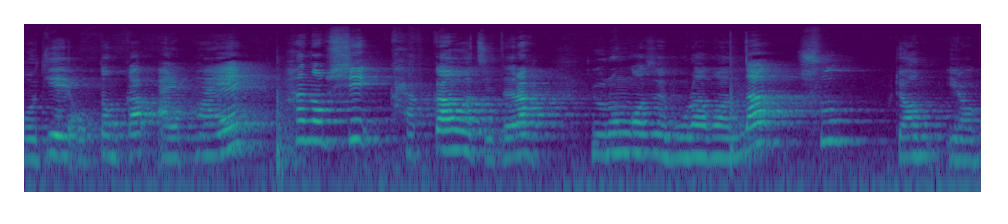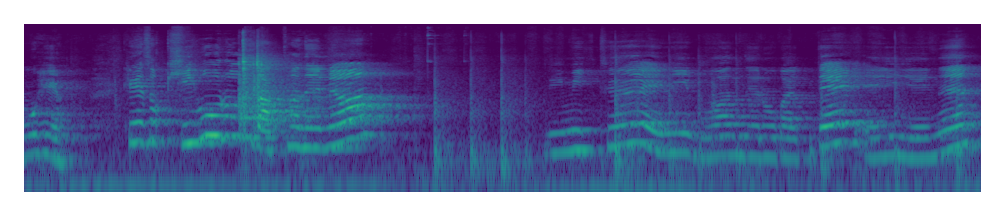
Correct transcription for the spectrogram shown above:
어디에 어떤 값 알파에 한없이 가까워지더라. 이런 것을 뭐라고 한다? 수렴이라고 해요. 그래서 기호로 나타내면 리미트 n이 무한대로 갈 때 a에는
